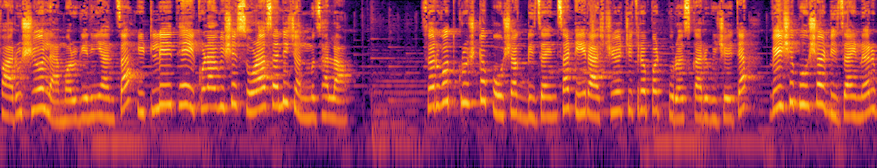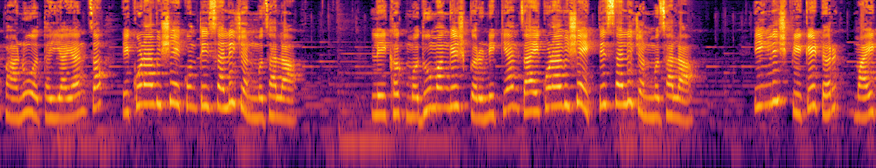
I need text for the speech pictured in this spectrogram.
फारुशिओ लॅमॉर्गिनी यांचा इटली येथे एकोणावीसशे सोळा साली जन्म झाला. सर्वोत्कृष्ट पोशाख डिझाईनसाठी राष्ट्रीय चित्रपट पुरस्कार विजेत्या वेशभूषा डिझायनर भानू अथय्या यांचा एकोणावीसशे एकोणतीस साली जन्म झाला. लेखक मधु मंगेश कर्णिक यांचा एकोणावीसशे एकतीस साली जन्म झाला. इंग्लिश क्रिकेटर माईक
